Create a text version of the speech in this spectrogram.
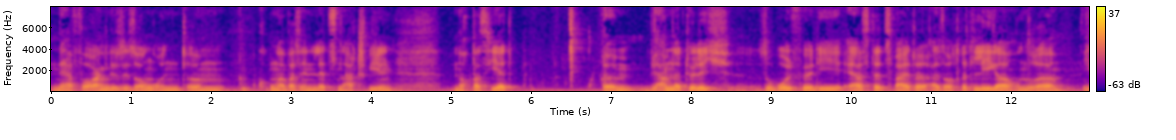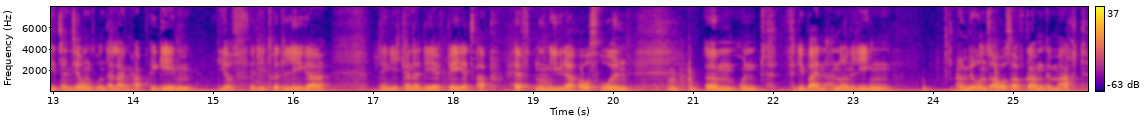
eine hervorragende Saison und ähm, gucken mal, was in den letzten acht Spielen noch passiert. Ähm, wir haben natürlich sowohl für die erste, zweite als auch dritte Liga unsere Lizenzierungsunterlagen abgegeben. Die für die dritte Liga, denke ich, kann der DFB jetzt abheften und nie wieder rausholen. Ähm, und für die beiden anderen Ligen haben wir unsere Hausaufgaben gemacht.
